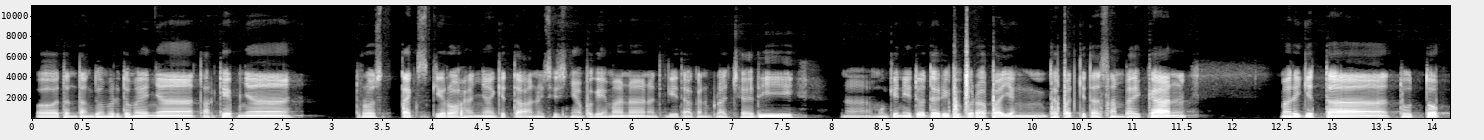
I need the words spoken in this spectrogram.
e, tentang domir-domainnya, targetnya, terus teks kirohannya kita analisisnya bagaimana nanti kita akan pelajari nah mungkin itu dari beberapa yang dapat kita sampaikan mari kita tutup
